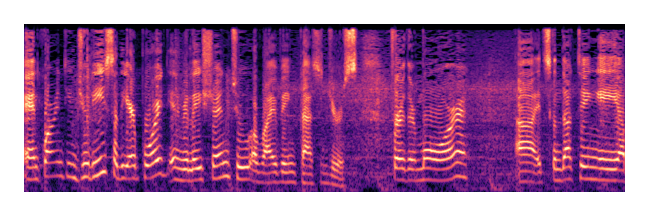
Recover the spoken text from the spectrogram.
and quarantine duties at the airport in relation to arriving passengers. Furthermore, uh, it's conducting a, uh,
